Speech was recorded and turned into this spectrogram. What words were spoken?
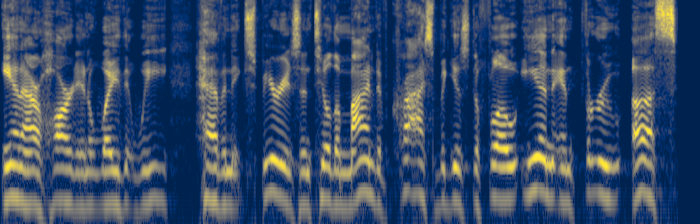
in our heart in a way that we haven't experienced, until the mind of Christ begins to flow in and through us.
